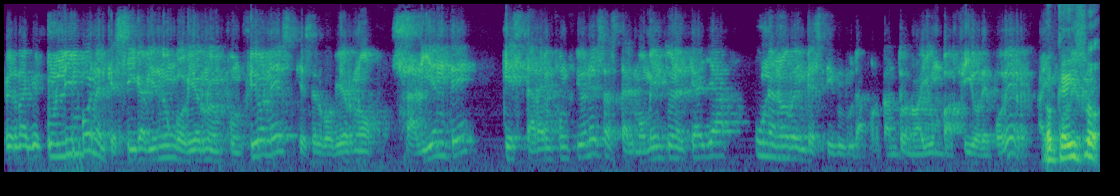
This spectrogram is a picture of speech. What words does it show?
Es verdad que es un limbo en el que sigue habiendo un gobierno en funciones, que es el gobierno saliente, que estará en funciones hasta el momento en el que haya una nueva investidura. Por tanto, no hay un vacío de poder. Hay Lo que hizo,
